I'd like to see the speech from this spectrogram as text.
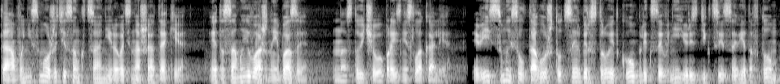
«Там вы не сможете санкционировать наши атаки. Это самые важные базы», – настойчиво произнесла Кали. Весь смысл того, что Цербер строит комплексы вне юрисдикции Совета в том,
